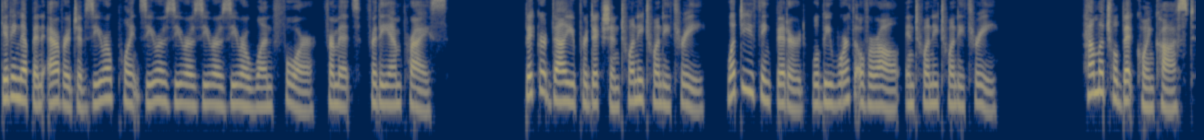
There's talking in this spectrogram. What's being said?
giving up an average of 0.000014 from its for the M price. Bitgert Value Prediction 2023 what do you think Bitgert will be worth overall in 2023? How much will Bitcoin cost?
